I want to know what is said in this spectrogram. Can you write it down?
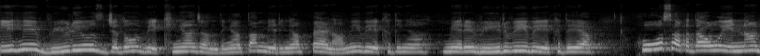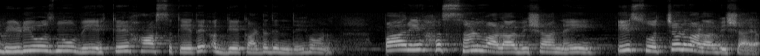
ਇਹ ਵੀਡੀਓਜ਼ ਜਦੋਂ ਵੇਖੀਆਂ ਜਾਂਦੀਆਂ ਤਾਂ ਮੇਰੀਆਂ ਭੈਣਾਂ ਵੀ ਵੇਖਦੀਆਂ, ਮੇਰੇ ਵੀਰ ਵੀ ਵੇਖਦੇ ਆ। ਹੋ ਸਕਦਾ ਉਹ ਇਹਨਾਂ ਵੀਡੀਓਜ਼ ਨੂੰ ਵੇਖ ਕੇ ਹੱਸ ਕੇ ਤੇ ਅੱਗੇ ਕੱਢ ਦਿੰਦੇ ਹੋਣ। ਪਰ ਇਹ ਹੱਸਣ ਵਾਲਾ ਵਿਸ਼ਾ ਨਹੀਂ, ਇਹ ਸੋਚਣ ਵਾਲਾ ਵਿਸ਼ਾ ਆ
